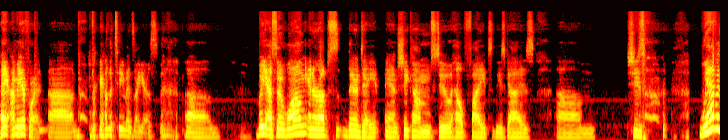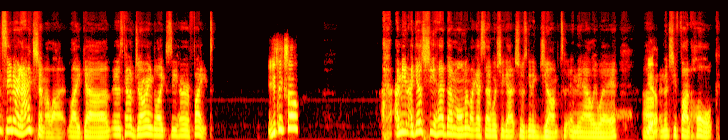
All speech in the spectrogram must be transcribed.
Hey, I'm here for it. Uh, bring out the demons, I guess. Um, but yeah, so Wong interrupts their date, and she comes to help fight these guys. Um, she's we haven't seen her in action a lot. Like uh, it was kind of jarring to like see her fight. You think so? I mean, I guess she had that moment, like I said, where she got she was getting jumped in the alleyway, um, Yeah. and then she fought Hulk.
